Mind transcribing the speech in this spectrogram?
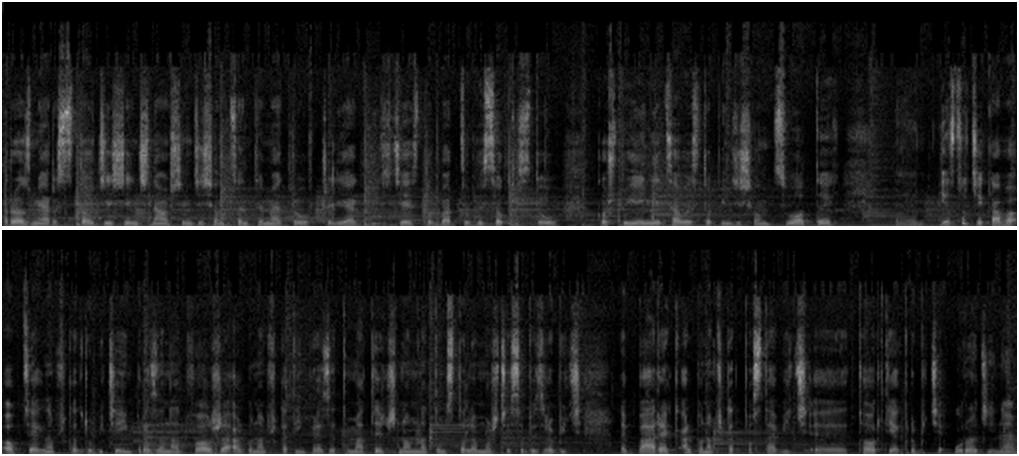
Rozmiar 110 na 80 cm, czyli jak widzicie jest to bardzo wysoki stół. Kosztuje niecałe 150 zł. Jest to ciekawa opcja, jak na przykład robicie imprezę na dworze albo na przykład imprezę tematyczną. Na tym stole możecie sobie zrobić barek albo na przykład postawić e, tort, jak robicie urodziny.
